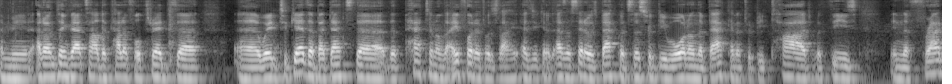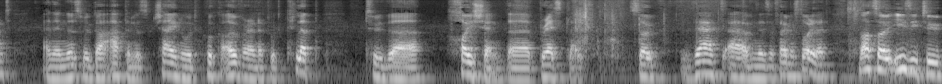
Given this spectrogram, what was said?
I mean, I don't think that's how the colorful threads uh, uh, went together, but that's the, the pattern of the ephod. It was like, as you can, as I said, it was backwards. This would be worn on the back, and it would be tied with these in the front, and then this would go up, and this chain would hook over, and it would clip to the choshen, the breastplate. So that um, there's a famous story that it's not so easy to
